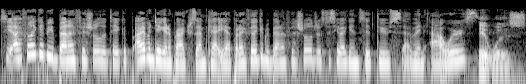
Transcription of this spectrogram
See, I feel like it'd be beneficial to take a. I haven't taken a practice MCAT yet, but I feel like it'd be beneficial just to see if I can sit through seven hours. it was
